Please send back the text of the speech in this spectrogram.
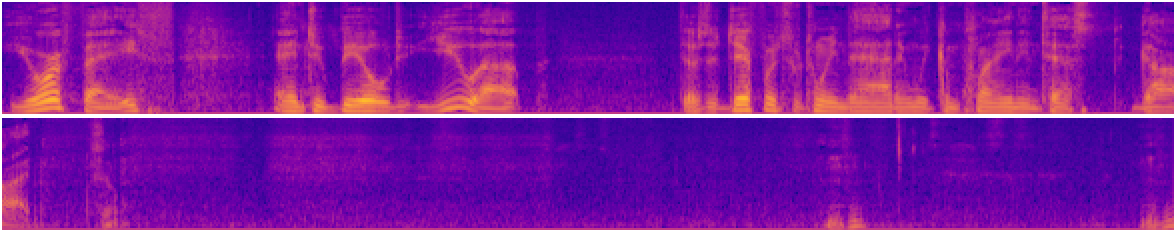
your faith and to build you up. There's a difference between that and we complain and test God. So. Mm-hmm. Mm-hmm.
